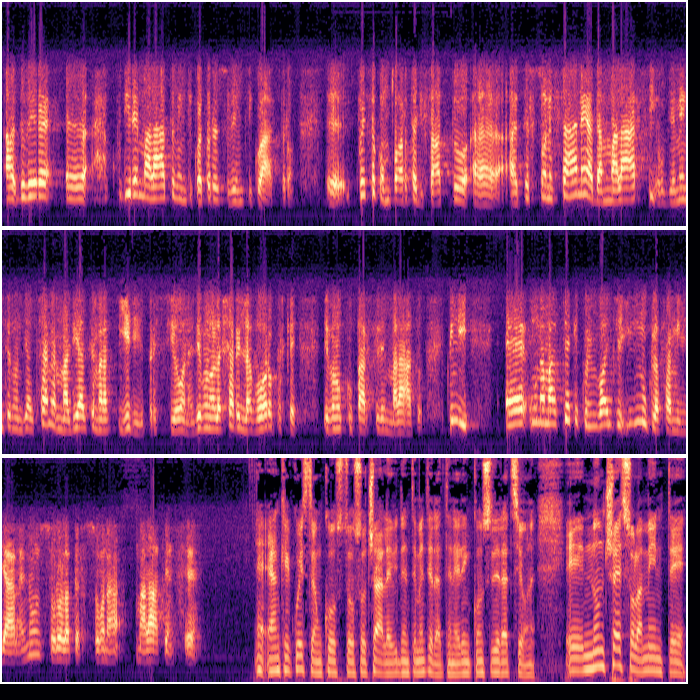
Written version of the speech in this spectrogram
a dover eh, accudire malato 24 ore su 24. Eh, questo comporta di fatto eh, a persone sane ad ammalarsi, ovviamente non di Alzheimer, ma di altre malattie, di depressione, devono lasciare il lavoro perché devono occuparsi del malato. Quindi è una malattia che coinvolge il nucleo familiare, non solo la persona malata in sé. Eh, anche questo è un costo sociale evidentemente da tenere in considerazione. E non c'è solamente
